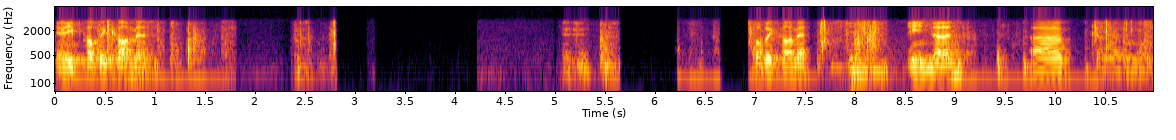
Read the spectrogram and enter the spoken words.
Any public comment? Public comment? Seeing none, uh, can I have a motion?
